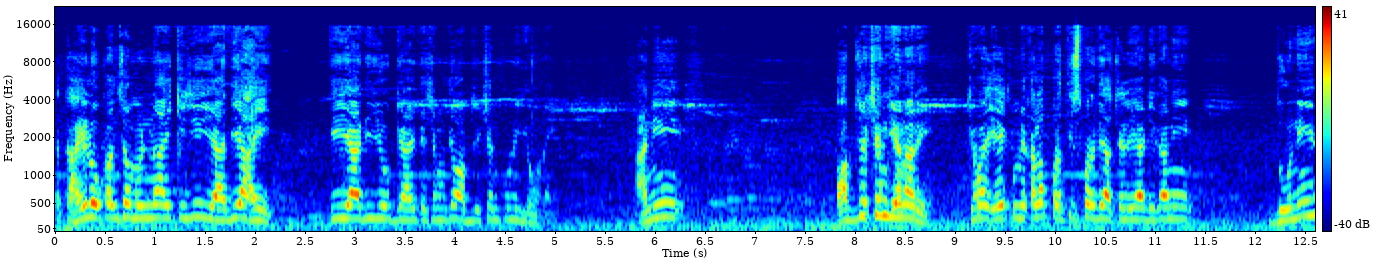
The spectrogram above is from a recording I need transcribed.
तर काही लोकांचं म्हणणं आहे की जी यादी आहे ती यादी योग्य आहे त्याच्यामध्ये ऑब्जेक्शन कोणी घेऊ नये. आणि ऑब्जेक्शन घेणारे किंवा एकमेकाला प्रतिस्पर्धी असलेले या ठिकाणी दोन्ही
